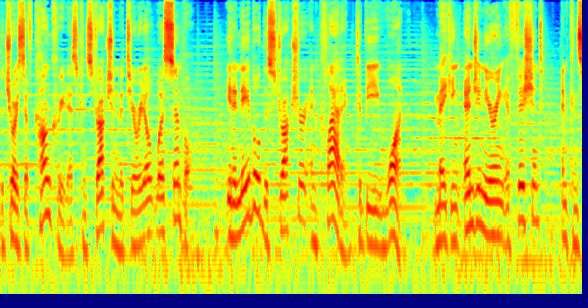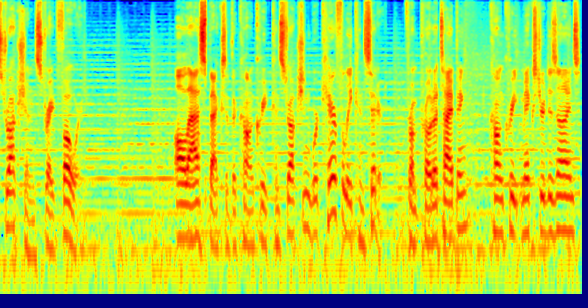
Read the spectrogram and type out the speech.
The choice of concrete as construction material was simple. It enabled the structure and cladding to be one, making engineering efficient and construction straightforward. All aspects of the concrete construction were carefully considered, from prototyping, concrete mixture designs,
